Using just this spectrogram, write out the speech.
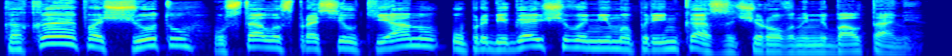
«Какая по счету?» — устало спросил Киану у пробегающего мимо паренька с зачарованными болтами.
